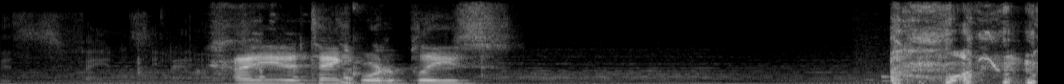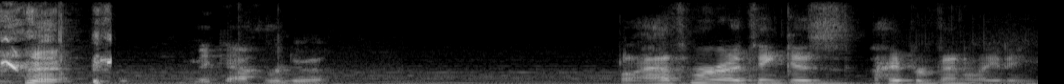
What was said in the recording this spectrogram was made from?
this is fantasy. I need a tank order, please. Make Athmer do it. Well, Athmer, I think, is hyperventilating.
